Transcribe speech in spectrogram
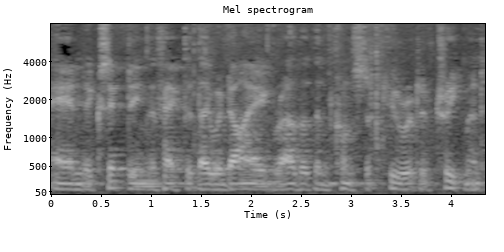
and accepting the fact that they were dying rather than constant curative treatment.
